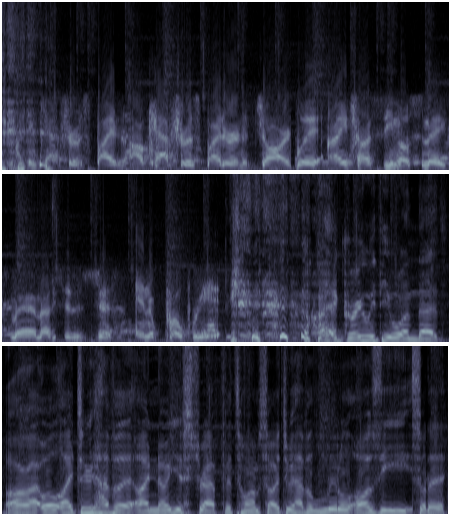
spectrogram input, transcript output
I can capture a spider. I'll capture a spider in a jar, but I ain't trying to see no snakes, man. That shit is just inappropriate. I agree with you on that. All right, well, I do have a. I know you're strapped for time, so I do have a little Aussie sort of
